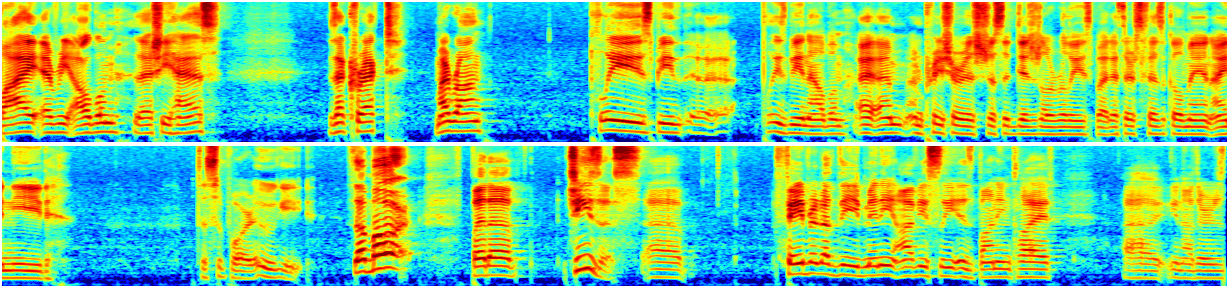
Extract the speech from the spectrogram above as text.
buy every album that she has. Is that correct? Am I wrong? Please be, uh, please be an album. I, I'm I'm pretty sure it's just a digital release, but if there's physical, man, I need to support Oogie some more. But uh, Jesus, uh, favorite of the mini obviously is Bonnie and Clyde. Uh, you know, there's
